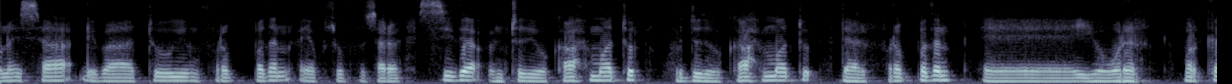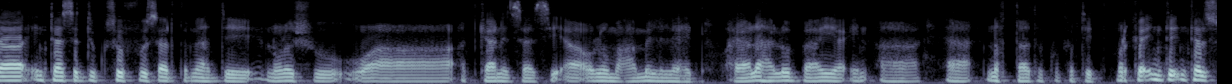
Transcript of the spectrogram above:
noqonaysaa dhibaatooyin fara badan ayaa ku soo fasara sida cuntadii kaa xumaato hurdadii oo kaa xumaato daal fara badan iyo wareer marka intaas haddii ku soo fosaartana haddee noloshu waa adkaanaysaa si aa ula macaamili lahayd waxyaalaha loo baahan yaha in aa aa naftaada ku kabtid. Marka inta intaas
